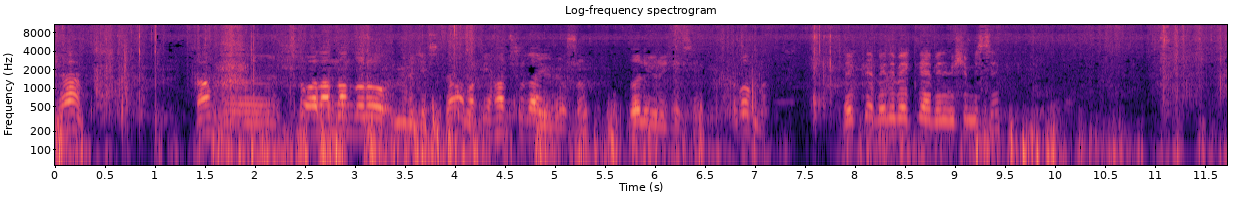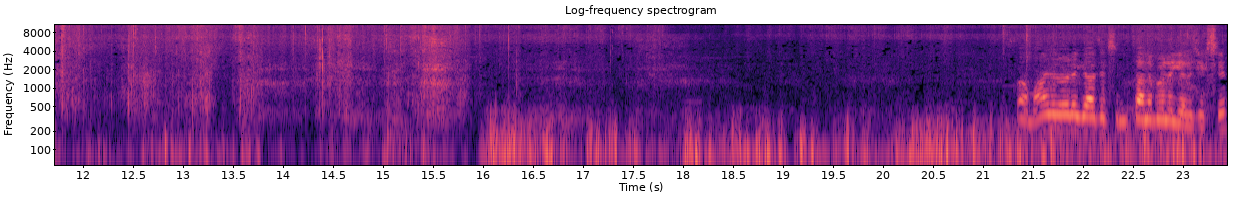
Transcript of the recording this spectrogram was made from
Cihan. Tam eee, şu alandan doğru yürüyeceksin tamam mı? Bir hat şuradan yürüyorsun. Böyle yürüyeceksin. Tamam mı? Bekle beni bekle benim işim bitsin. Tamam aynen öyle geleceksin. Bir tane böyle geleceksin.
